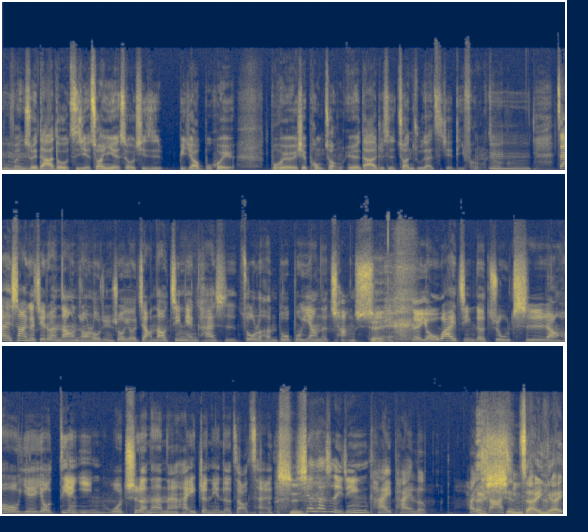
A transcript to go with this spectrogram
部分，嗯。所以大家都有自己的专业的时候，其实。比较不会不会有一些碰撞，因为大家就是专注在自己的地方。嗯，在上一个阶段当中，娄俊硕有讲到，今年开始做了很多不一样的尝试。对，对，有外景的主持，然后也有电影。我吃了那男孩一整年的早餐。是，现在是已经开拍了，还是杀青？现在应该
